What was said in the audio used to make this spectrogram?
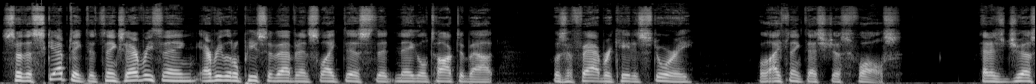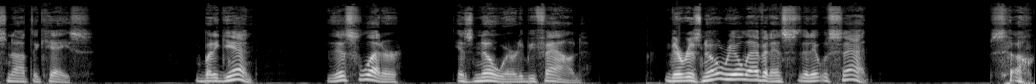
So the skeptic that thinks everything, every little piece of evidence like this that Nagell talked about was a fabricated story, Well, I think that's just false. That is just not the case. But again, this letter is nowhere to be found. There is no real evidence that it was sent. So,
